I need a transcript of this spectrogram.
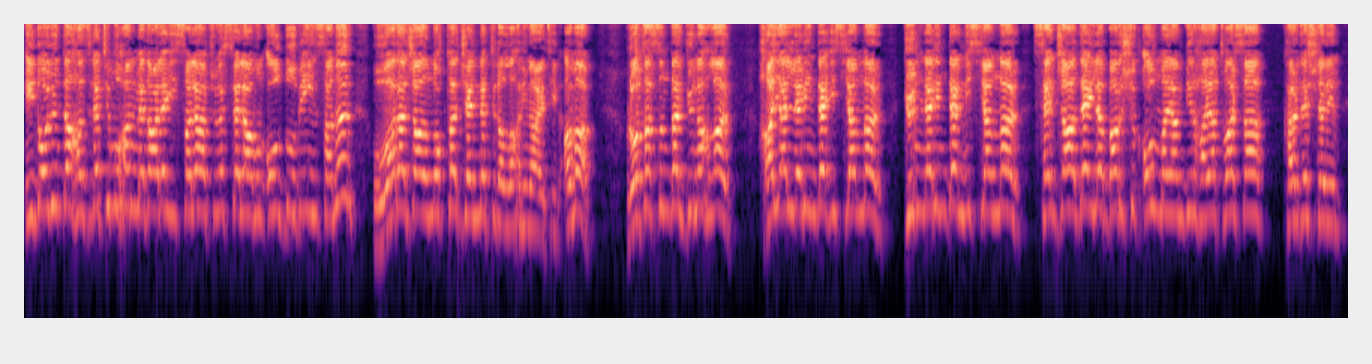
idolünde Hazreti Muhammed Aleyhissalatu vesselamın olduğu bir insanın varacağı nokta cennettir Allah'ın inayetiyle. Ama rotasında günahlar, hayallerinde isyanlar, günlerinden nisyanlar, seccadeyle barışık olmayan bir hayat varsa kardeşlerim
